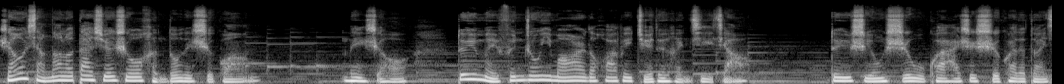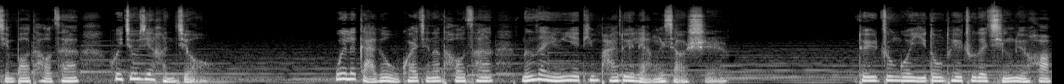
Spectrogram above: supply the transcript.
然后想到了大学时候很多的时光，那时候，对于每分钟一毛二的话费绝对很计较。对于使用十五块还是十块的短信包套餐，会纠结很久。为了改个五块钱的套餐，能在营业厅排队两个小时。对于中国移动推出的情侣号，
